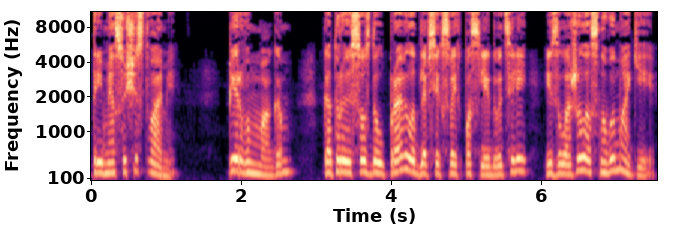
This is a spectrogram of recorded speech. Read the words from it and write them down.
тремя существами. Первым магом, который создал правила для всех своих последователей и заложил основы магии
